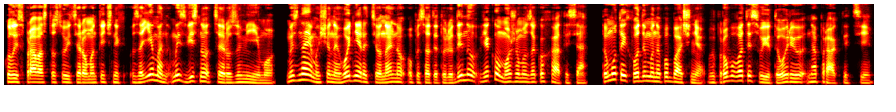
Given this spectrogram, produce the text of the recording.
Коли справа стосується романтичних взаємин, ми, звісно, це розуміємо. Ми знаємо, що не годні раціонально описати ту людину, в яку можемо закохатися, тому то й ходимо на побачення випробувати свою теорію на практиці.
